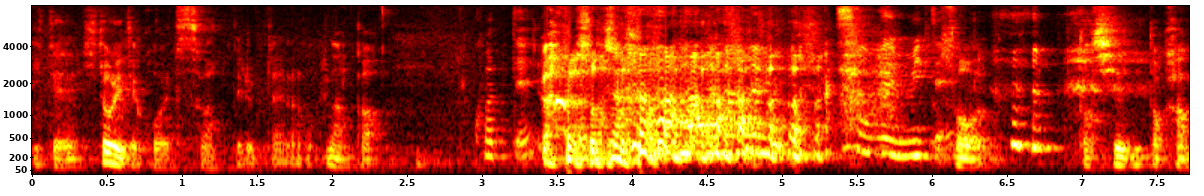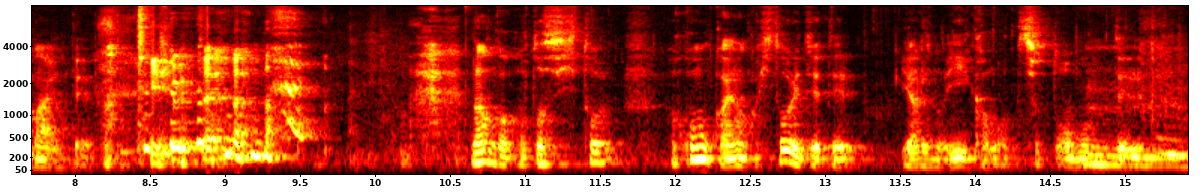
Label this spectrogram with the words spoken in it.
いて一人でこうやって座ってるみたいなの。なんかこうやって？そうそう 正面見て。そう。どしんと構えて立っているみたいな。なんか今年ひと今回なんか一人で出てやるのいいかもってちょっと思ってるうんん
